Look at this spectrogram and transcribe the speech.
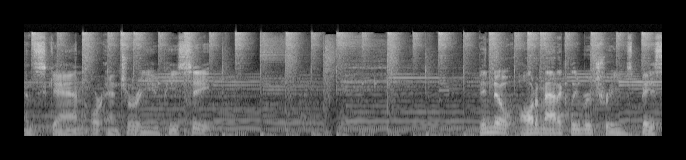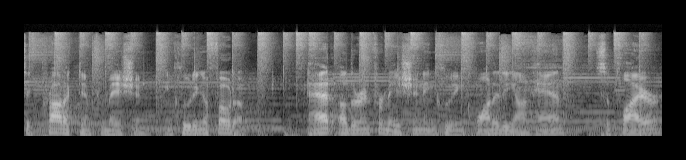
and scan or enter a UPC. Bindo automatically retrieves basic product information, including a photo. Add other information including quantity on hand, supplier,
